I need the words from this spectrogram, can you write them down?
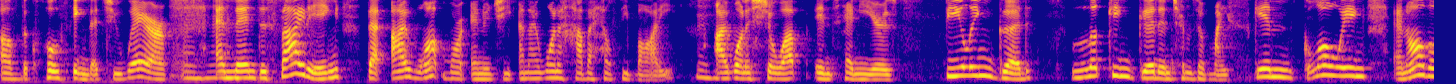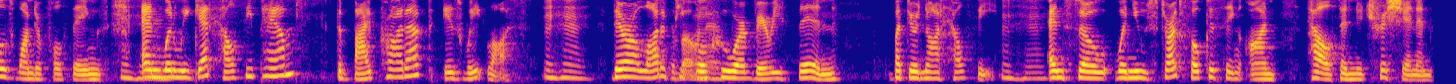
of the clothing that you wear mm-hmm. and then deciding that I want more energy and I want to have a healthy body. Mm-hmm. I want to show up in 10 years feeling good, looking good in terms of my skin glowing and all those wonderful things. Mm-hmm. And when we get healthy, Pam, the byproduct is weight loss. There are a lot of people who are very thin but they're not healthy. Mm-hmm. And so when you start focusing on health and nutrition and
